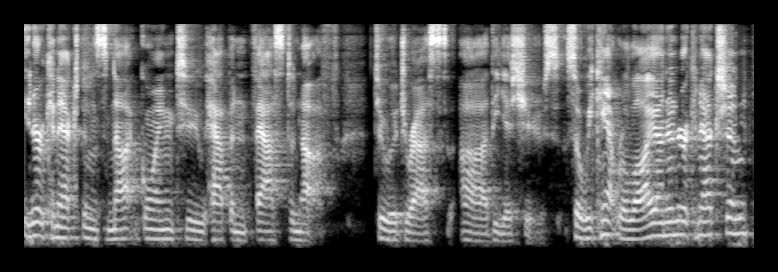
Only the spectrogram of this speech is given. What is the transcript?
interconnection's not going to happen fast enough to address uh, the issues. So we can't rely on interconnection.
